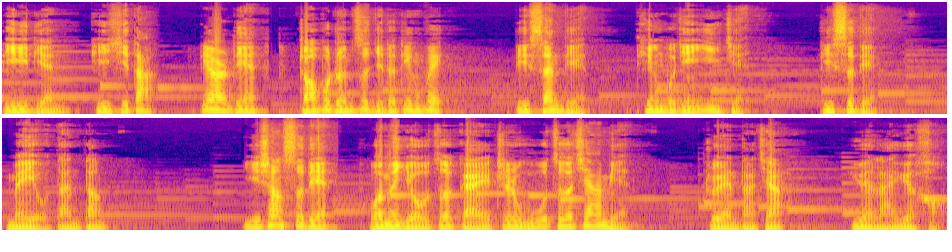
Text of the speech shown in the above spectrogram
第一点，脾气大；第二点，找不准自己的定位；第三点，听不进意见；第四点，没有担当。以上四点，我们有则改之，无则加勉。祝愿大家越来越好。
